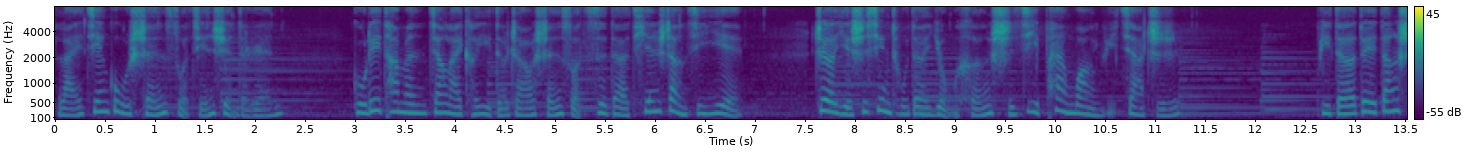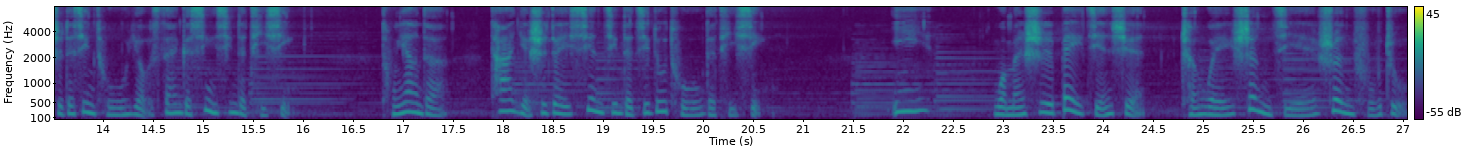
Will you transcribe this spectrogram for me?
来兼顾神所拣选的人，鼓励他们将来可以得着神所赐的天上基业。这也是信徒的永恒实际盼望与价值。彼得对当时的信徒有三个信心的提醒，同样的，他也是对现今的基督徒的提醒：一，我们是被拣选，成为圣洁，顺服主。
